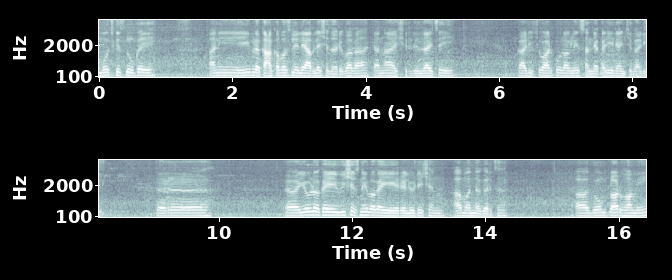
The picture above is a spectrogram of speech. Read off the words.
मोजकेच लोक आहे. आणि इकडं काका बसलेले आपल्या शेजारी बघा त्यांना शिर्डीला जायचं आहे गाडीची वाट पाहू लागली संध्याकाळी त्यांची गाडी. तर एवढं काही विशेष नाही बघा हे रेल्वे स्टेशन अहमदनगरचं. दोन प्लॅटफॉर्म आहे.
